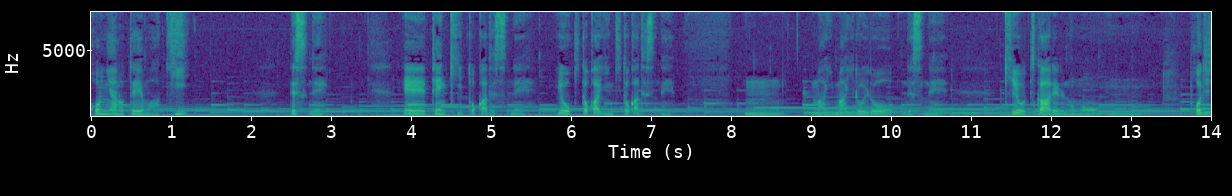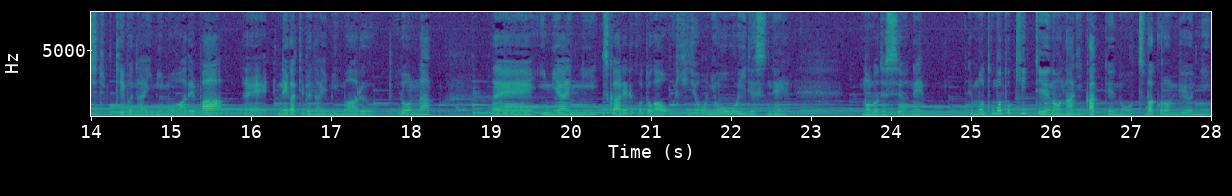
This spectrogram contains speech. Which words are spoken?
今夜のテーマは「木」ですね、えー、天気とかですね陽気とか陰気とかですね。うんまあ今いろいろですね気を使われるのも、うん、ポジティブな意味もあれば、えー、ネガティブな意味もあるいろんな、えー、意味合いに使われることが非常に多いですね。ものですよね。もともと木っていうのは何かっていうのをつば九郎流に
